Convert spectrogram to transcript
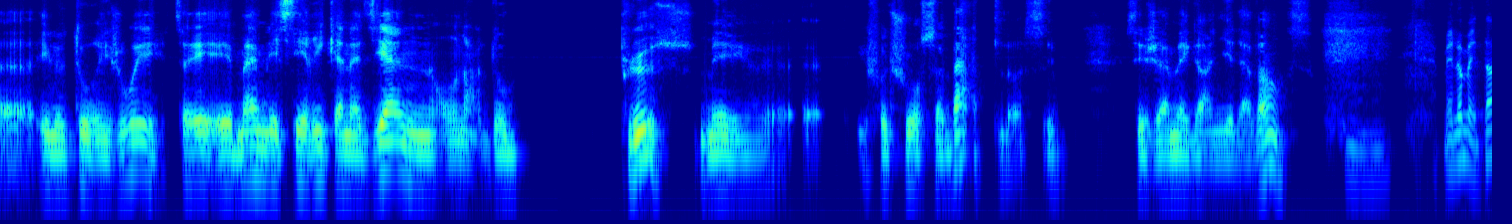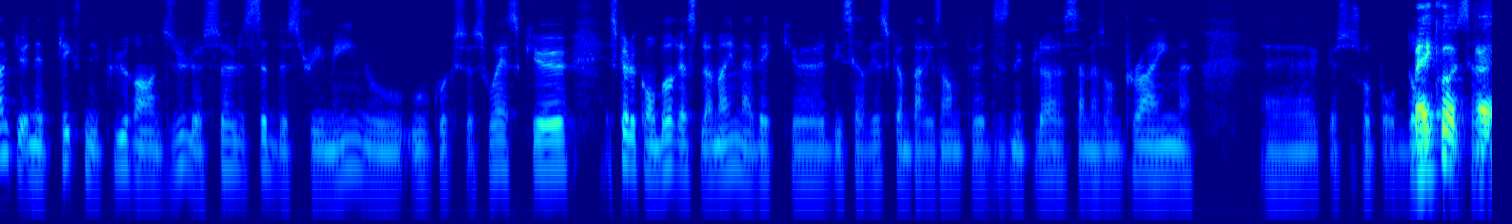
euh, et le tour est joué. Et même les séries canadiennes, on en double plus, mais euh, il faut toujours se battre. C'est jamais gagné d'avance. Mm-hmm. Mais là, maintenant que Netflix n'est plus rendu le seul site de streaming ou, quoi que ce soit, est-ce que, est que le combat reste le même avec des services comme par exemple Disney Plus, Amazon Prime, euh, que ce soit pour d'autres. Ben écoute, euh,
